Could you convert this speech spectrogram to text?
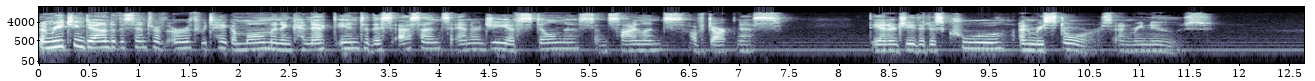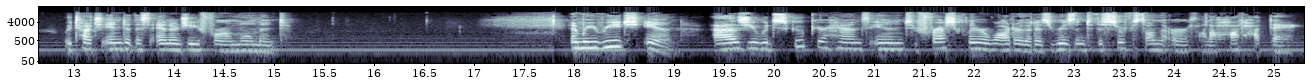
And reaching down to the center of the earth, we take a moment and connect into this essence energy of stillness and silence, of darkness, the energy that is cool and restores and renews. We touch into this energy for a moment. And we reach in as you would scoop your hands into fresh, clear water that has risen to the surface on the earth on a hot, hot day.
